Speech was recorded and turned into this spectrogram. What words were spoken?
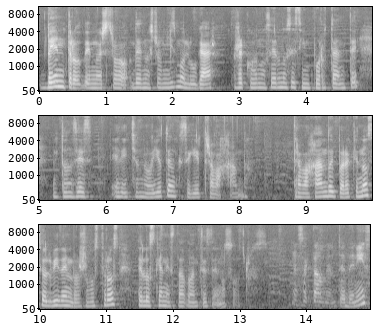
dentro de nuestro, de nuestro mismo lugar, reconocernos es importante. Entonces he dicho, no, yo tengo que seguir trabajando, trabajando y para que no se olviden los rostros de los que han estado antes de nosotros. Exactamente. Denise,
